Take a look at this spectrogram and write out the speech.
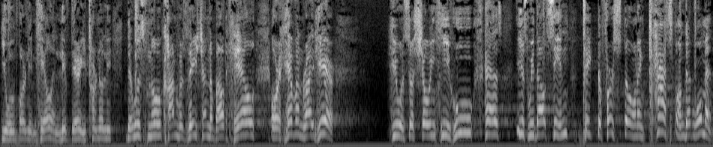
You will burn in hell and live there eternally. There was no conversation about hell or heaven right here. He was just showing he who has, is without sin, take the first stone and cast on that woman.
